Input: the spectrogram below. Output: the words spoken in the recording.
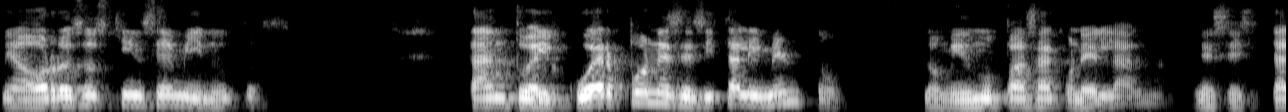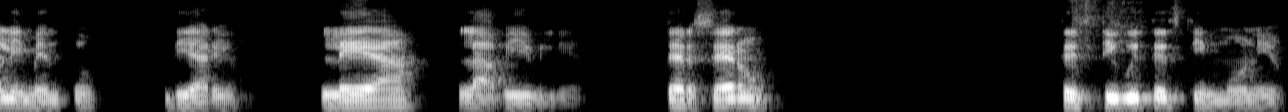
Me ahorro esos 15 minutos. Tanto el cuerpo necesita alimento, lo mismo pasa con el alma, necesita alimento diario. Lea la Biblia. Tercero, testigo y testimonio.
